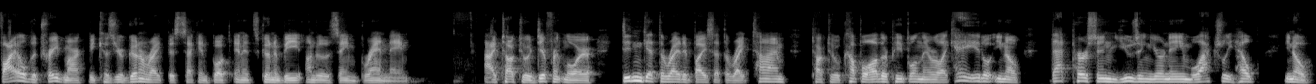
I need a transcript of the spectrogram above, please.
file the trademark because you're going to write this second book and it's going to be under the same brand name. I talked to a different lawyer, didn't get the right advice at the right time, talked to a couple other people, and they were like, hey, it'll, you know, that person using your name will actually help, you know,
